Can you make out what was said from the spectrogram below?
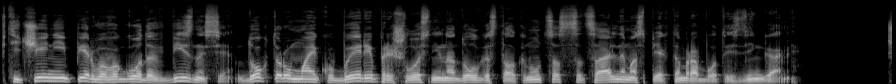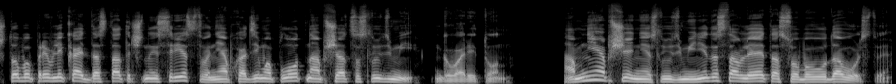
В течение первого года в бизнесе доктору Майку Берри пришлось ненадолго столкнуться с социальным аспектом работы с деньгами. «Чтобы привлекать достаточные средства, необходимо плотно общаться с людьми», — говорит он. «А мне общение с людьми не доставляет особого удовольствия.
